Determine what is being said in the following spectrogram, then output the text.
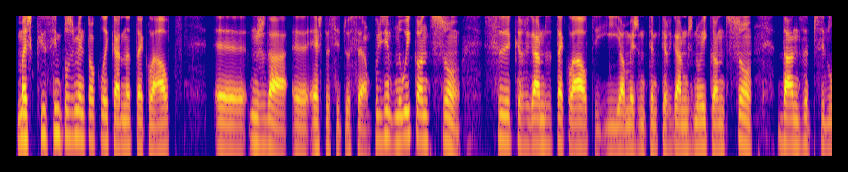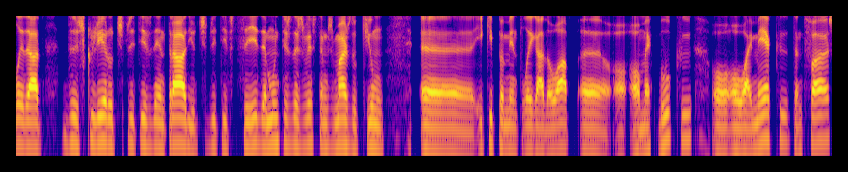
mas que simplesmente ao clicar na tecla Alt uh, nos dá esta situação. Por exemplo, no ícone de som, se carregarmos a tecla Alt e ao mesmo tempo carregarmos no ícone de som, dá-nos a possibilidade de escolher o dispositivo de entrada e o dispositivo de saída. Muitas das vezes temos mais do que um uh, equipamento ligado ao, app, uh, ao, ao, MacBook ou ao iMac, tanto faz,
